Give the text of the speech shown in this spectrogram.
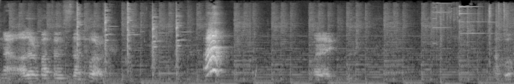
No, other buttons don't work. Ah! Wait. Albo?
